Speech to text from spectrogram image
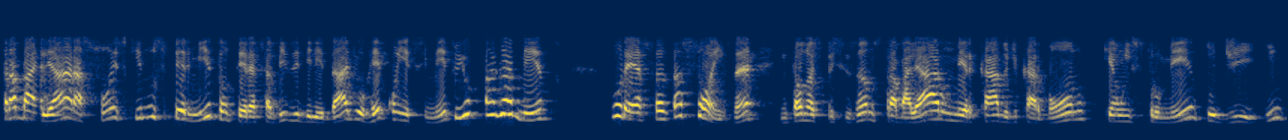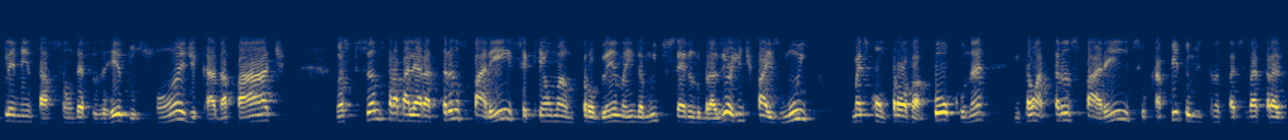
trabalhar ações que nos permitam ter essa visibilidade, o reconhecimento e o pagamento por essas ações, né? Então nós precisamos trabalhar um mercado de carbono, que é um instrumento de implementação dessas reduções de cada parte. Nós precisamos trabalhar a transparência, que é um problema ainda muito sério no Brasil. A gente faz muito, mas comprova pouco, né? Então, a transparência, o capítulo de transparência vai, tra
